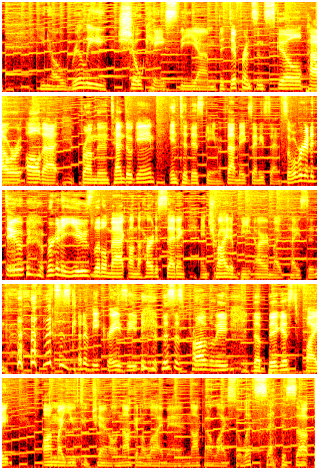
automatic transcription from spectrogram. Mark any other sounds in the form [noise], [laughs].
you know, really showcase the um, the difference in skill, power, all that from the Nintendo game into this game, if that makes any sense. So what we're gonna do, we're gonna use Little Mac on the hardest setting and try to beat Iron Mike Tyson. [laughs] this is gonna be crazy. This is probably the biggest fight on my YouTube channel. Not gonna lie, man. Not gonna lie. So let's set this up.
